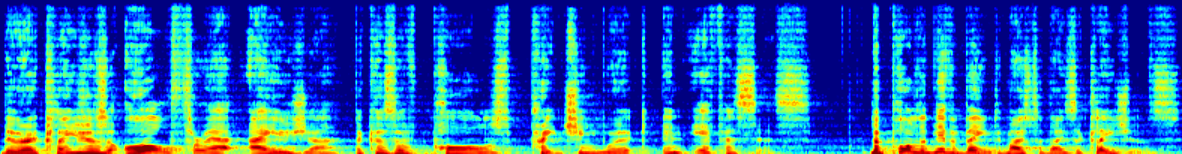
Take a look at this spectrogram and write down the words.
there were ecclesias all throughout Asia because of Paul's preaching work in Ephesus. But Paul had never been to most of those ecclesias.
